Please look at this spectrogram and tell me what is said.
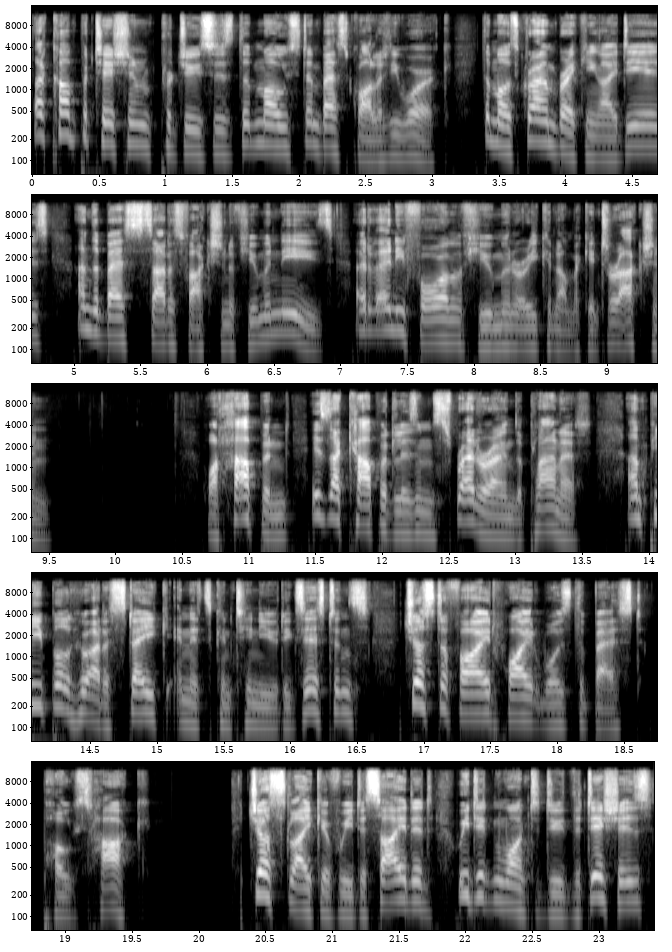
that competition produces the most and best quality work, the most groundbreaking ideas, and the best satisfaction of human needs out of any form of human or economic interaction. What happened is that capitalism spread around the planet, and people who had a stake in its continued existence justified why it was the best post hoc. Just like if we decided we didn't want to do the dishes,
